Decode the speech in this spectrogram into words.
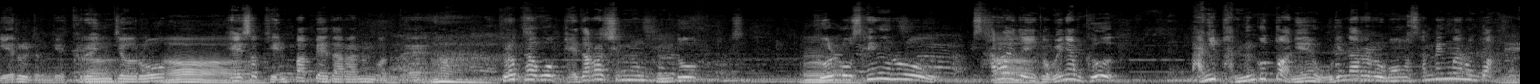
예를 든 게 그랜저로 어. 해서 김밥 배달하는 건데 아. 그렇다고 배달하시는 분도 음. 그걸로 생으로 살아야 아. 되니까 왜냐면 그 많이 받는 것도 아니에요. 우리나라로 보면 300만 원도 안 돼.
